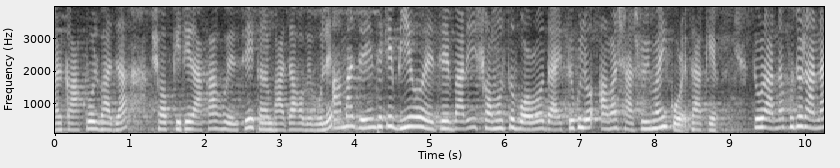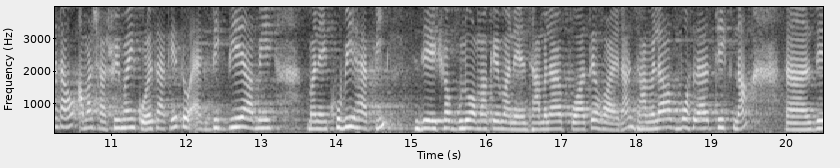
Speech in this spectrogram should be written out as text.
আর কাঁকরোল ভাজা সব কেটে রাখা হয়েছে, এখানে ভাজা হবে বলে। আমার যেদিন থেকে বিয়ে হয়েছে, বাড়ির সমস্ত বড় দায়িত্বগুলো আমার শাশুড়িমাই করে থাকে। তো রান্না পুজোর রান্নাটাও আমার শাশুড়িমাই করে থাকে। তো একদিক দিয়ে আমি মানে খুবই হ্যাপি যে এসবগুলো আমাকে মানে ঝামেলা পোয়াতে হয় না। ঝামেলা বলা ঠিক না যে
